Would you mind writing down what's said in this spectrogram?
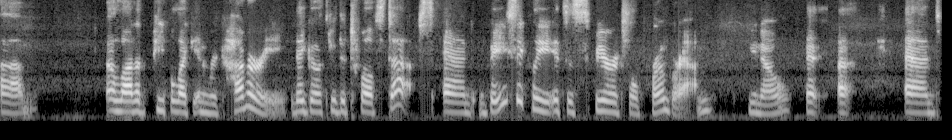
um, a lot of people like in recovery, they go through the 12 steps and basically it's a spiritual program, you know, it, uh, and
